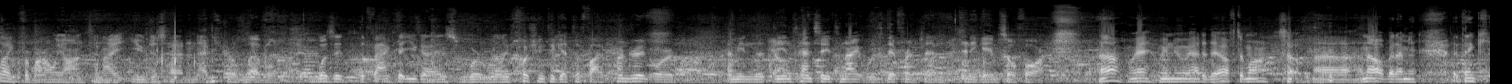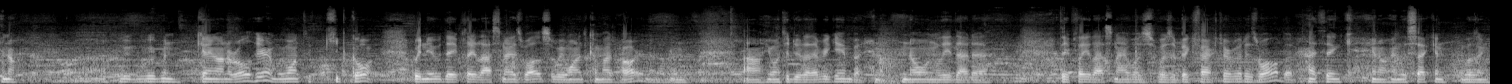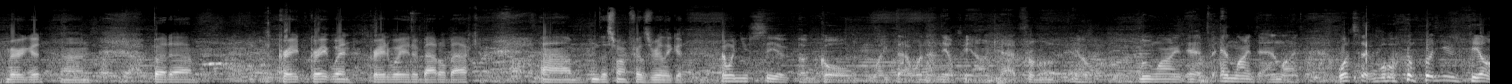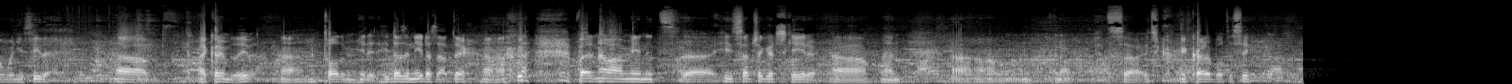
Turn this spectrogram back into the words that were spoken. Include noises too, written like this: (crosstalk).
like from early on tonight, you just had an extra level. Was it the fact that you guys were really pushing to get to 500, or I mean, the, the intensity tonight was different than any game so far? No, we, we knew we had a day off tomorrow, so uh, no. But I mean, I think you know. Uh, we, we've been getting on a roll here, and we want to keep going. We knew they played last night as well, so we wanted to come out hard, and, and uh, you want to do that every game. But you know, knowingly that uh, they played last night was, was a big factor of it as well. But I think you know in the second it wasn't very good. And, but um, great great win, great way to battle back. Um, this one feels really good. And when you see a, a goal like that one that Neal Pionk had from you know blue line eh, end line to end line, what's that? (laughs) What, what are you feeling when you see that? I couldn't believe it. Uh, I told him he, he doesn't need us out there. Uh, (laughs) but no, I mean it's uh, he's such a good skater, uh, and um, you know it's uh, it's incredible to see.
